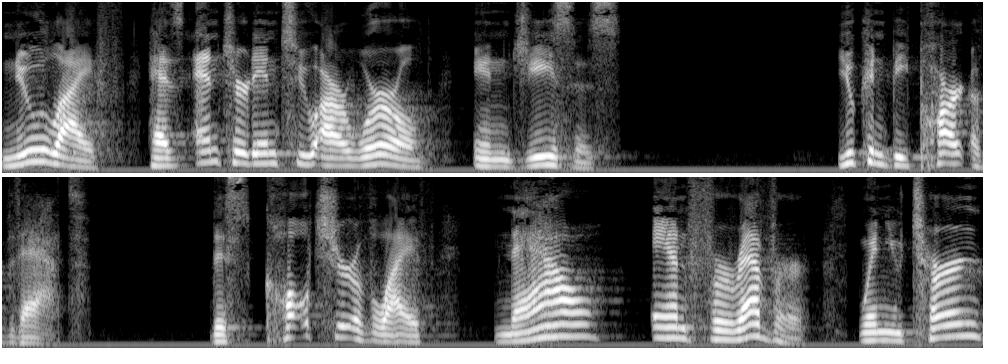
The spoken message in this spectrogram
New life has entered into our world in Jesus. You can be part of that this culture of life now and forever when you turn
